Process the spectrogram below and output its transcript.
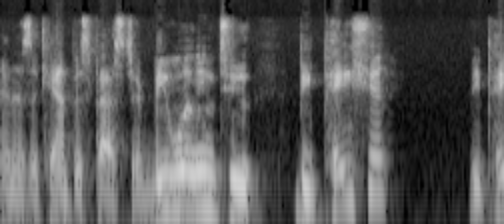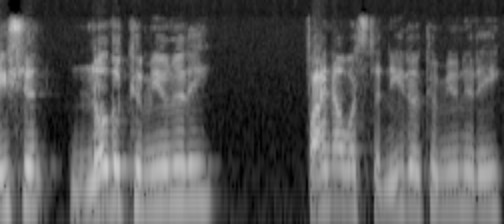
and as a campus pastor. Be willing to be patient, be patient, know the community, find out what's the need of the community,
